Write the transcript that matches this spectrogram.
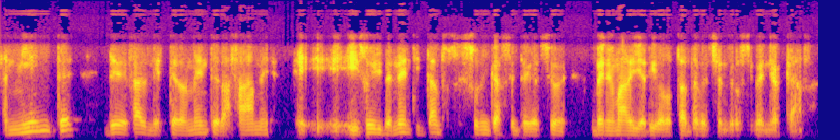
a niente deve fare letteralmente la fame e, e, e, i suoi dipendenti intanto se sono in cassa integrazione bene o male gli arriva l'80% dello stipendio a casa.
